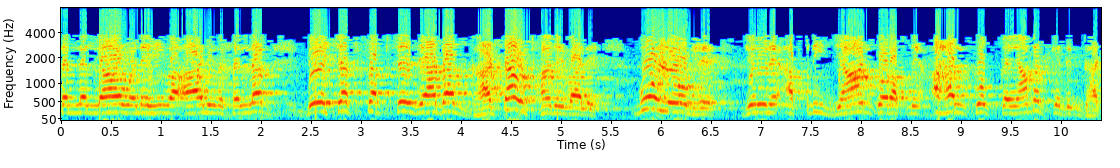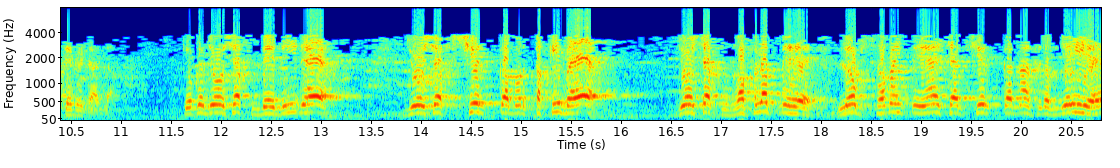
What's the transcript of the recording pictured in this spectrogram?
صلی اللہ علیہ وآلہ وسلم، بے شک سب سے زیادہ گھاٹا اٹھانے والے وہ لوگ ہیں جنہوں نے اپنی جان کو اور اپنے اہل کو قیامت کے دن گھاٹے میں ڈالا۔ کیونکہ جو شخص بے دین ہے، جو شخص شرک کا مرتقب ہے، جو شخص غفلت میں ہے، لوگ سمجھتے ہیں شاید شرک کرنا صرف یہی ہے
